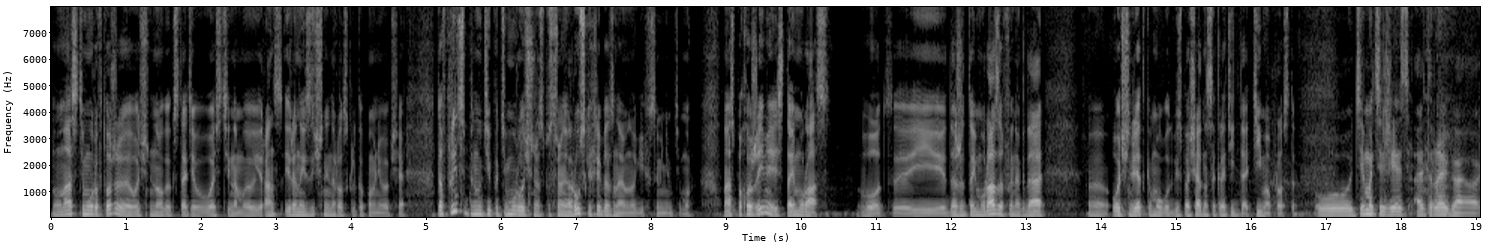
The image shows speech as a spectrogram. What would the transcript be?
Ну, у нас Тимуров тоже очень много, кстати, в Остина. Мы иран, ираноязычный народ, сколько помню вообще. Да, в принципе, ну, типа, Тимур очень распространен. Я русских ребят знаю многих с именем Тимур. У нас похожее имя есть Таймураз. Вот. И даже Таймуразов иногда э, очень редко могут беспощадно сократить до Тима просто. У Тимати же есть альтер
